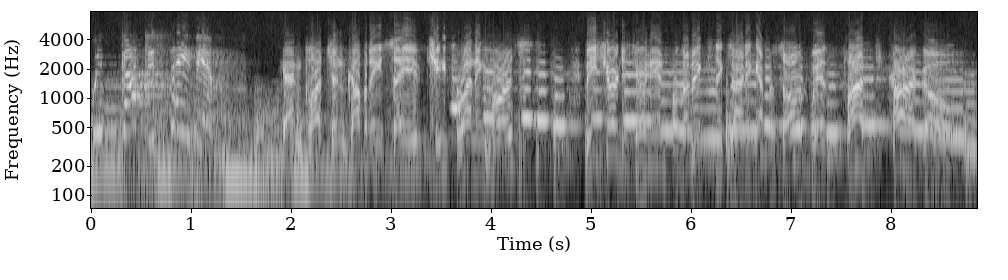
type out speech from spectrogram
We've got to save him. Can Clutch and Company save Chief Running Horse? Be sure to tune in for the next exciting episode with Clutch Cargo.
